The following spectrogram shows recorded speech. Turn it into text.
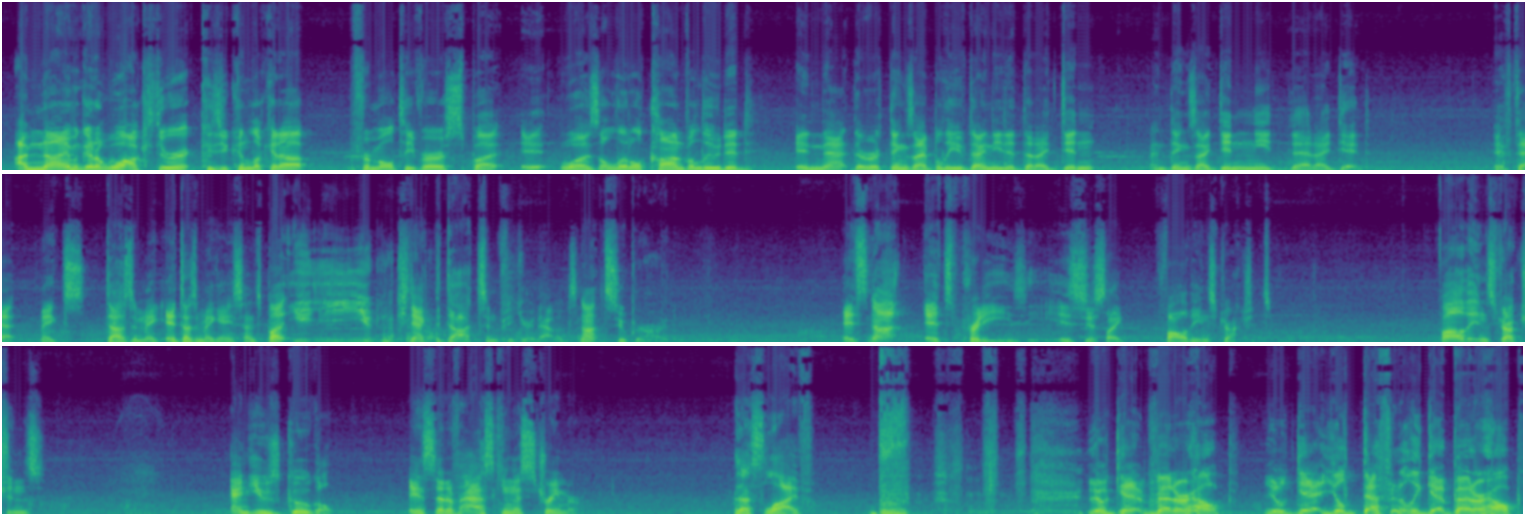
I'm not even gonna walk through it because you can look it up for multiverse, but it was a little convoluted in that there were things I believed I needed that I didn't, and things I didn't need that I did. If that makes doesn't make it doesn't make any sense, but you you can connect the dots and figure it out. It's not super hard. It's not. It's pretty easy. It's just like follow the instructions. Follow the instructions, and use Google instead of asking a streamer. That's live. you'll get better help. You'll get you'll definitely get better help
